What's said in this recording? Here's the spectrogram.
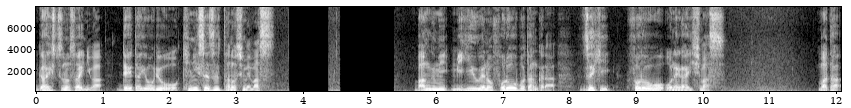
外出の際にはデータ容量を気にせず楽しめます。番組右上のフォローボタンからぜひフォローをお願いします。また、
